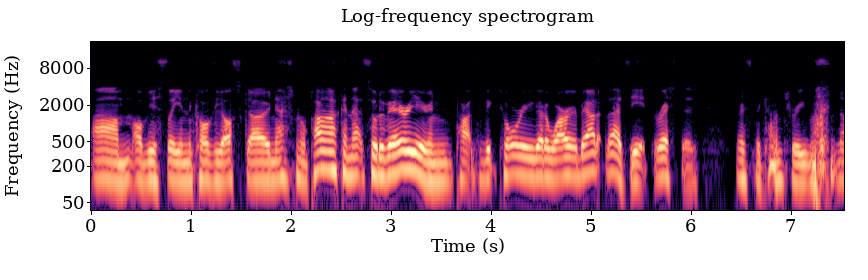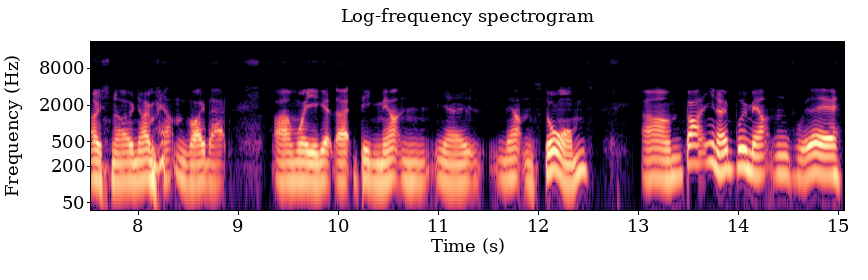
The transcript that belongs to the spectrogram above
Um, obviously, in the Kosciuszko National Park and that sort of area, and parts of Victoria, you got to worry about it. That's it. The rest of rest of the country, no snow, no mountains like that, um, where you get that big mountain, you know, mountain storms. Um, but you know, Blue Mountains were there.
